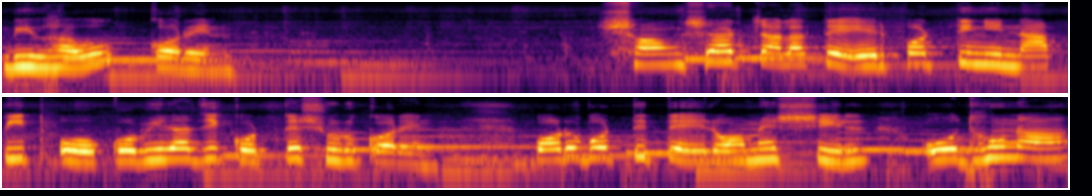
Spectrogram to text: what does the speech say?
বিবাহ করেন। সংসার চালাতে এরপর তিনি নাপিত ও কবিরাজি করতে শুরু করেন। পরবর্তীতে রমেশ শীল অধুনা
